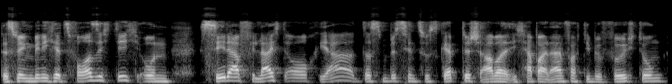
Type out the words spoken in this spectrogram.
Deswegen bin ich jetzt vorsichtig und sehe da vielleicht auch, ja, das ein bisschen zu skeptisch, aber ich habe halt einfach die Befürchtung,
